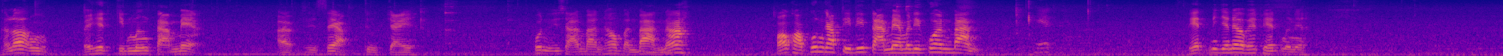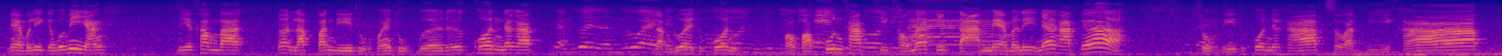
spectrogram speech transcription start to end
ก็ลองไปเฮ็ดกินเมืองตามแม่อะสิแซ่บจุใจ คนอีสานบ้านเฮาบ้านๆนะขอขอบคุณครับที่ติดตามแม่มาดีกวนบ้านเฮ็ดเพชรมีเจเนอร์เพชรเพชรมือเนี่ยแม่บริกับบ่มีหยังมีคำว่า นอนรับฟันดีถูกหวยถูกเบอร์ทุกคนนะครับลำด้วยลำด้วยร่ำรวยทุกคนยู่ดีขอขอบคุณครับมีแห้งที่ทุกนเขามาติดตามแม่มะลินะครับ เด้อบ๊ายบายโชคดีทุกคนนะครับ สวัสดีครับ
